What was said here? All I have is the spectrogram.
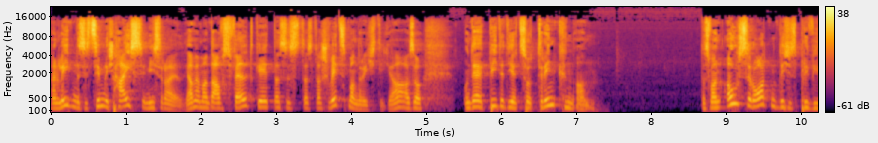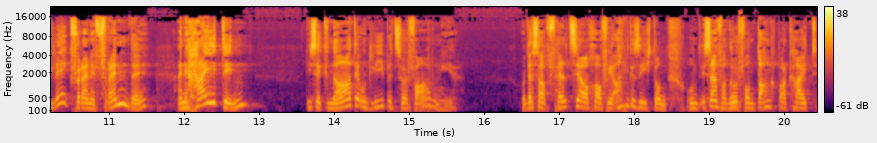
meine Lieben, das ist ziemlich heiß in Israel. Ja, wenn man da aufs Feld geht, das ist, das, da schwitzt man richtig. Ja, also, und er bietet dir zu trinken an. Das war ein außerordentliches Privileg für eine Fremde, eine Heidin, diese Gnade und Liebe zu erfahren hier. Und deshalb fällt sie auch auf ihr Angesicht und, und ist einfach nur von Dankbarkeit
